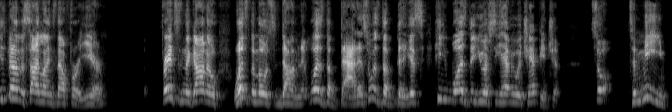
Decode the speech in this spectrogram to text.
He's been on the sidelines now for a year. Francis Ngannou was the most dominant, was the baddest, was the biggest. He was the UFC heavyweight championship. So to me,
